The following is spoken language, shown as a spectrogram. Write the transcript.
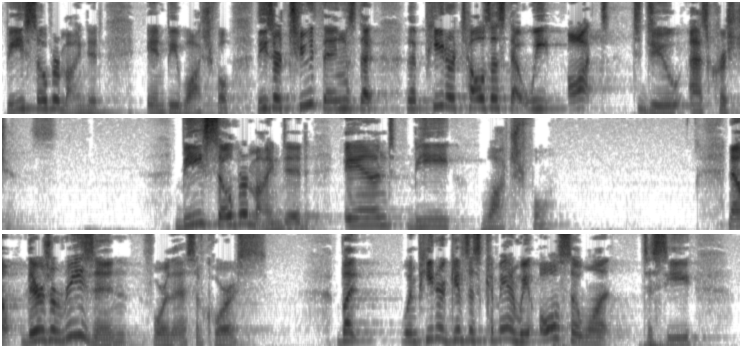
Be sober minded and be watchful. These are two things that, that Peter tells us that we ought to do as Christians be sober minded and be watchful. Now, there's a reason for this, of course, but when Peter gives us command, we also want to see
